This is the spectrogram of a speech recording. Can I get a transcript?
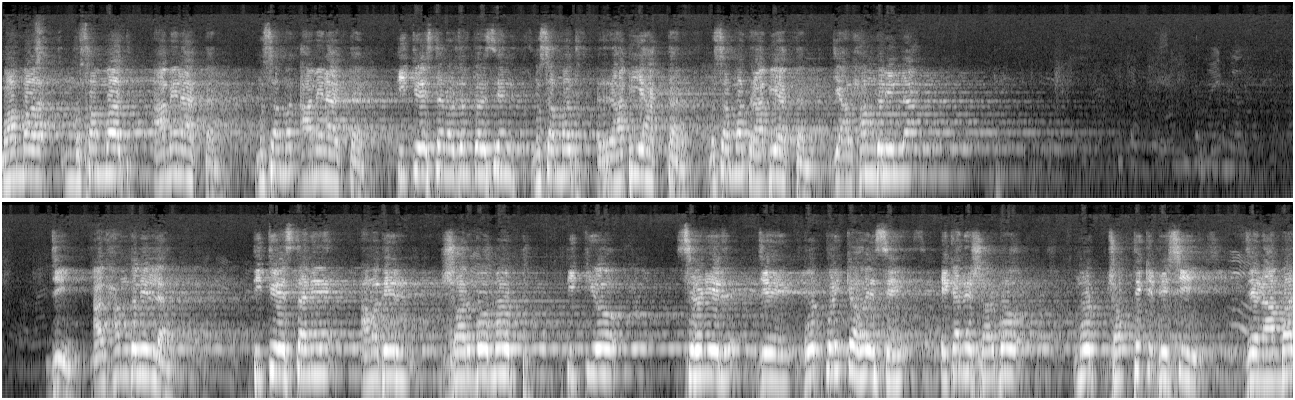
মোহাম্মদ মুসাম্মদ আমিনা আক্তার। মুসাম্মদ আমিনা আক্তার। তৃতীয় স্থান অর্জন করেছেন মুসাম্মদ রাবি আক্তার। মুসাম্মদ রাবি আক্তার। জি, আলহামদুলিল্লাহ। জি, আলহামদুলিল্লাহ। তৃতীয় স্থানে আমাদের সর্বমোট তৃতীয় শ্রেণির যে বোর্ড পরীক্ষা হয়েছে, এখানে সর্বমোট সব থেকে বেশি যে নাম্বার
